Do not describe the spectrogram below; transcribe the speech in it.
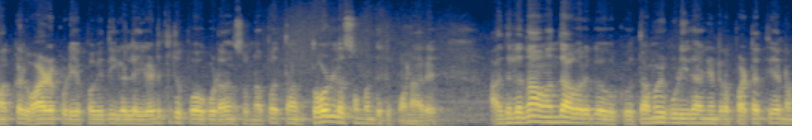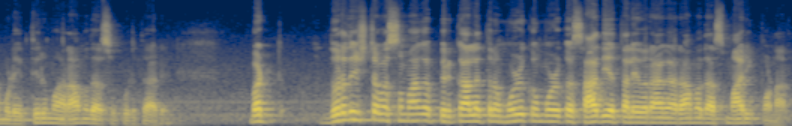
மக்கள் வாழக்கூடிய பகுதிகளில் எடுத்துகிட்டு போகக்கூடாதுன்னு சொன்னப்போ தான் தோளில் சுமந்துட்டு போனார். அதில் தான் வந்து அவருக்கு தமிழ் குடிதாங்கன்ற பட்டத்தையே நம்முடைய திருமா ராமதாஸ் கொடுத்தாரு. பட் துரதிர்ஷ்டவசமாக பிற்காலத்தில் முழுக்க முழுக்க சாதிய தலைவராக ராமதாஸ் மாறி போனார்.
